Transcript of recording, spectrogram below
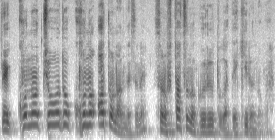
でこのちょうどこの後なんですね。その2つのグループができるのが。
